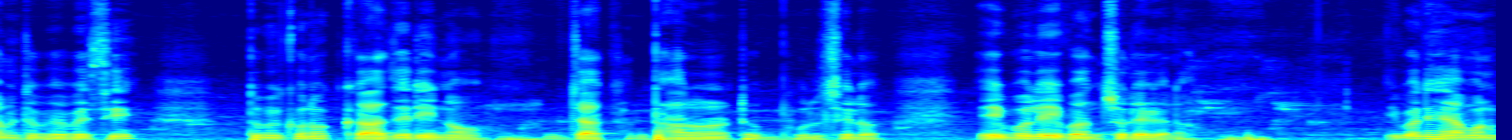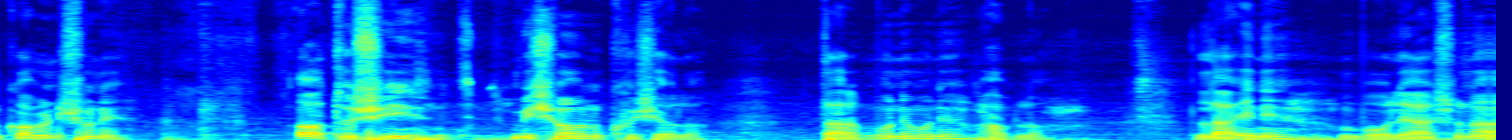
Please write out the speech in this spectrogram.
আমি তো ভেবেছি তুমি কোনো কাজেরই নও। যাক, ধারণাটা ভুল ছিল এই বলে ইভান চলে গেল। ইভানে এমন কমেন্ট শুনে অতসী ভীষণ খুশি হলো। তার মনে মনে ভাবলো, লাইনে বলে আসো না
